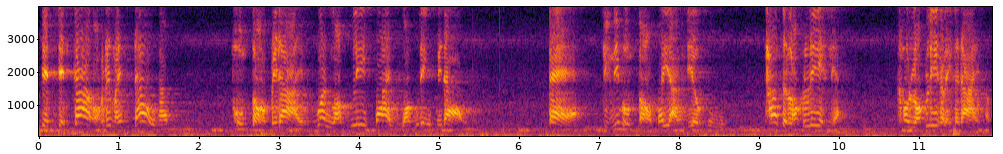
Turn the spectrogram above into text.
เจ็ดเจ็ดเก้าออกได้ไหมได้ครับ ผมตอบไม่ได้ว่าล็อกเลขได้หรือล็อกเลขไม่ได้ แต่สิ่งที่ผมตอบได้อย่างเดียวคือถ้าจะล็อกเลขเนี่ยเขาล็อกเลขอะไรก็ได้ครับ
